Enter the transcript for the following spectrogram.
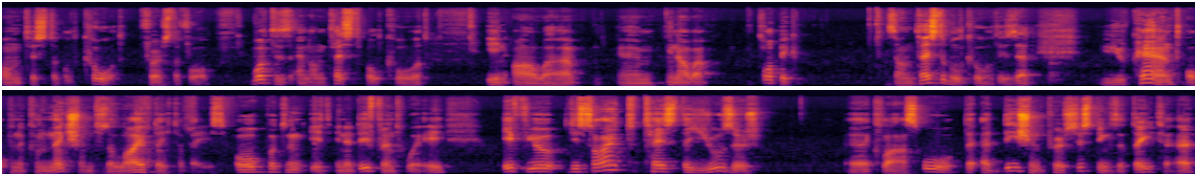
untestable code, first of all. What is an untestable code in our um, in our topic? The untestable code is that you can't open a connection to the live database or putting it in a different way. If you decide to test the user uh, class or the addition persisting the data,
